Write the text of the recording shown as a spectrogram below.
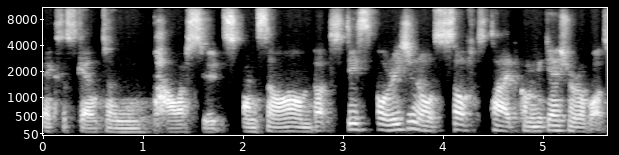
exoskeleton, power suits, and so on. But this original soft type communication robot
